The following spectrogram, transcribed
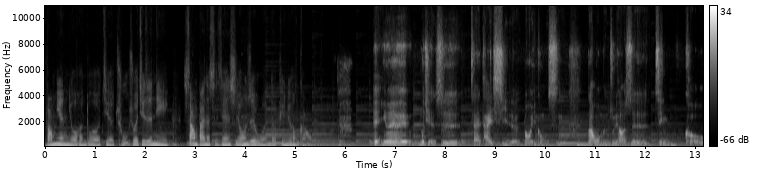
方面有很多的接触，所以其实你上班的时间使用日文的频率很高。对，因为目前是在台系的贸易公司，那我们主要是进口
